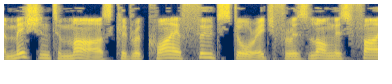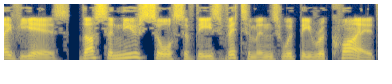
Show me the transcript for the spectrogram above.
A mission to Mars could require food storage for as long as five years, thus a new source of these vitamins would be required.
